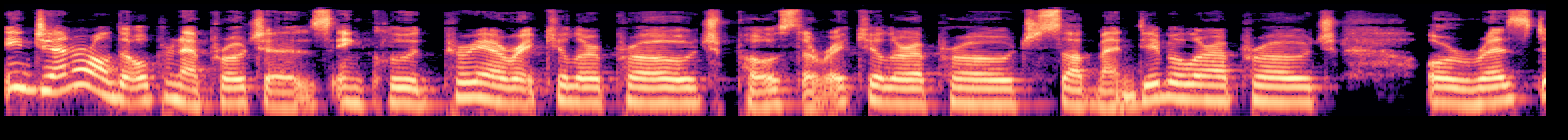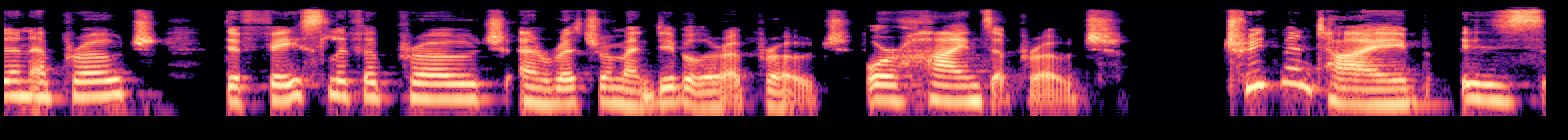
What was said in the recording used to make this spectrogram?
In general, the open approaches include periauricular approach, post-auricular approach, submandibular approach, or Risdon approach, the facelift approach, and retromandibular approach, or Hinds approach. Treatment type is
